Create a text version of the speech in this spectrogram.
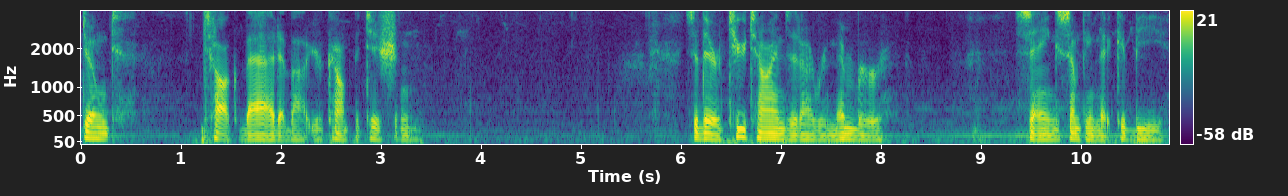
don't talk bad about your competition. So there are two times that I remember saying something that could be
